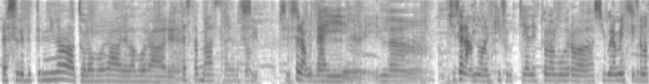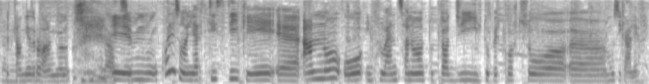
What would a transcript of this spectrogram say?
essere determinato, lavorare, lavorare. Testa bassa, lo so. Sì, sì, sì. Però dai, il- ci saranno anche i frutti eh, del tuo lavoro, sicuramente ti stanno aspettando dietro l'angolo. Grazie. Ehm, quali sono gli artisti che eh, hanno o influenzano tutt'oggi il tuo percorso eh, musicale?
